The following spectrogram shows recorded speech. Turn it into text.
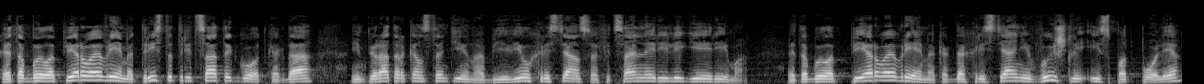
Это было первое время, 330 год, когда император Константин объявил христианство официальной религией Рима. Это было первое время, когда христиане вышли из подполья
